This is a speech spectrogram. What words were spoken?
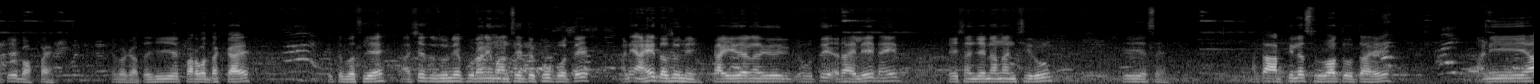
इथे बाप्पा आहे. हे बघा आता ही पर्वतक्का आहे. इथे बसली आहे. असेच जुने पुराणे माणसं इथे खूप होते. आणि आहेत अजूनही. काही जण होते राहिले नाहीत. हे संजय नानांची रूम हे असं आहे. आता आरतीला सुरुवात होत आहे. आणि ह्या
